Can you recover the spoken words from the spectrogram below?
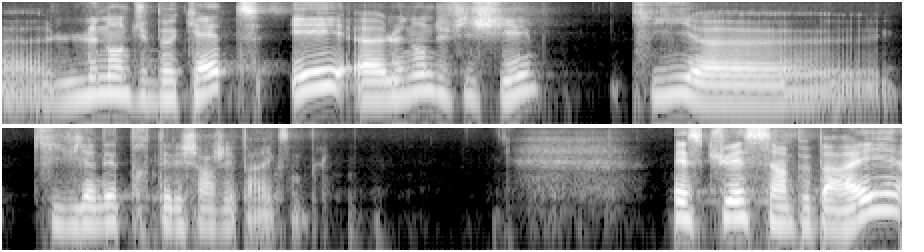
le nom du bucket et le nom du fichier qui vient d'être téléchargé, par exemple. SQS, c'est un peu pareil.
